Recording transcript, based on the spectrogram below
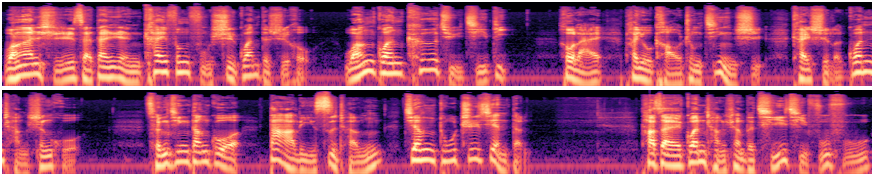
王安石在担任开封府事官的时候，王观科举及第。后来他又考中进士，开始了官场生活，曾经当过大理寺丞、江都知县等。他在官场上的起起伏伏，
